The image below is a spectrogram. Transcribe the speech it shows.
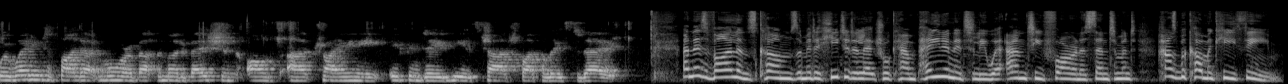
we're waiting to find out more about the motivation of uh, Traini, if indeed he is charged by police today. And this violence comes amid a heated electoral campaign in Italy where anti foreigner sentiment has become a key theme.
